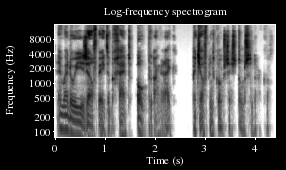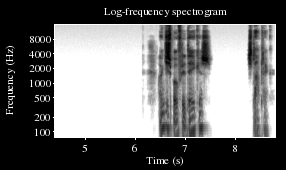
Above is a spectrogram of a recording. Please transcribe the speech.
En waardoor je jezelf beter begrijpt, ook belangrijk. Petjeaf.com slash Handjes boven de dekens. Slaap lekker.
